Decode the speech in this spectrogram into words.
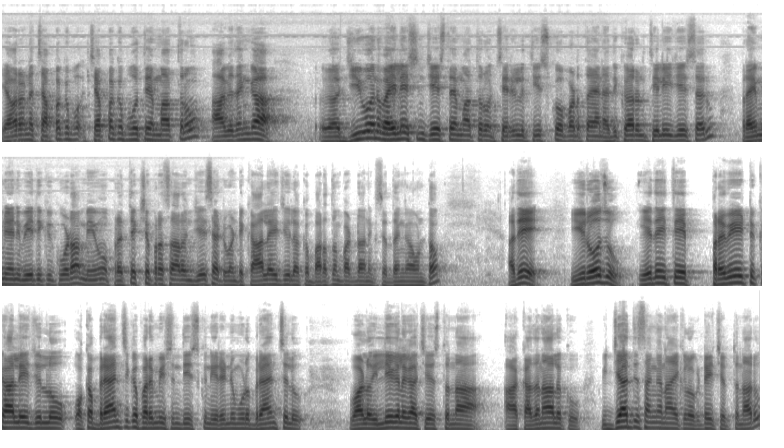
ఎవరైనా చెప్పకపో చెప్పకపోతే మాత్రం ఆ విధంగా ఆ, జీవోని వైలేషన్ చేస్తే మాత్రం చర్యలు తీసుకోబడతాయని అధికారులు తెలియజేశారు. ప్రైమ్ లేని వేదిక కూడా మేము ప్రత్యక్ష ప్రసారం చేసి అటువంటి కాలేజీలకు భరతం పడడానికి సిద్ధంగా ఉంటాం. అదే ఈరోజు ఏదైతే ప్రైవేటు కాలేజీల్లో ఒక బ్రాంచ్కి పర్మిషన్ తీసుకుని రెండు మూడు బ్రాంచ్లు వాళ్ళు ఇల్లీగల్గా చేస్తున్న ఆ కథనాలకు విద్యార్థి సంఘ నాయకులు ఒకటే చెప్తున్నారు.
